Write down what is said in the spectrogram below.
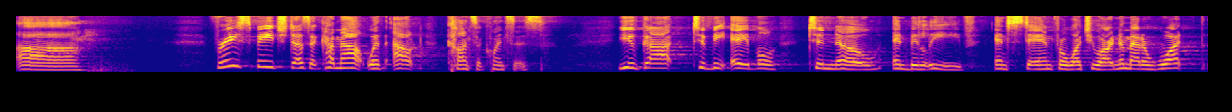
Uh, free speech doesn't come out without consequences. You've got to be able to know and believe and stand for what you are, no matter what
